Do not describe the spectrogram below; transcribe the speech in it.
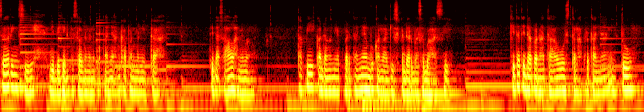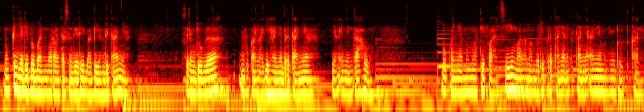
Sering sih dibikin kesel dengan pertanyaan kapan menikah. Tidak salah memang. Tapi kadang niat bertanya bukan lagi sekedar basa-basi. Kita tidak pernah tahu setelah pertanyaan itu mungkin jadi beban moral tersendiri bagi yang ditanya. Sering juga bukan lagi hanya bertanya yang ingin tahu. Bukannya memotivasi malah memberi pertanyaan-pertanyaan yang menyudutkan.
